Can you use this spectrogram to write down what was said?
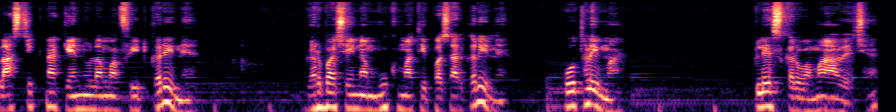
પ્લાસ્ટિકના કેન્યુલામાં ફિટ કરીને, ગર્ભાશયના મુખમાંથી પસાર કરીને કોથળીમાં પ્લેસ કરવામાં આવે છે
